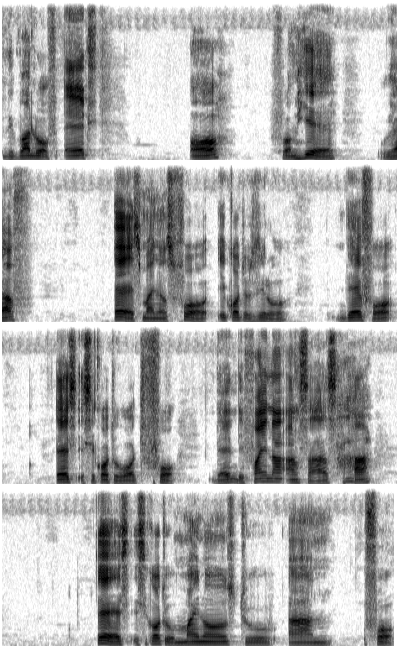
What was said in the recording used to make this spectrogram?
the value of x or from here we have s minus 4 equal to 0 therefore s is equal to what? 4 then the final answers are s is equal to minus 2 and 4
